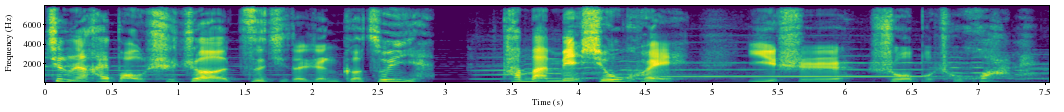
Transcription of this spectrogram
竟然还保持着自己的人格尊严，他满面羞愧，一时说不出话来。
